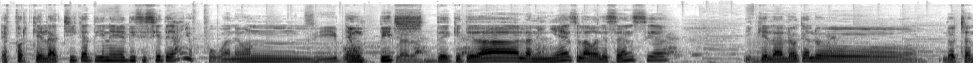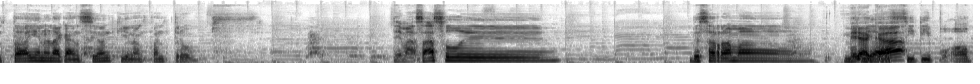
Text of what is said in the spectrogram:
es porque la chica tiene 17 años, pues, weón. Es un, Sí, po, es un pitch claro. de que te da la niñez, la adolescencia, y que Mm. la loca lo, lo chantó ahí en una canción que yo lo encuentro pff, de masazo de, de esa rama Mira, media acá- city pop.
